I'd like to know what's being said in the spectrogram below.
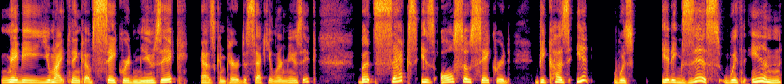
maybe you might think of sacred music as compared to secular music. But sex is also sacred because it was it exists within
